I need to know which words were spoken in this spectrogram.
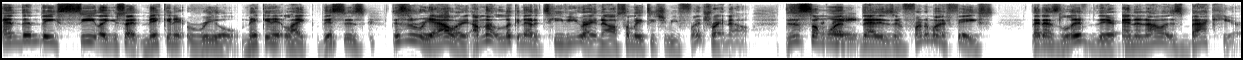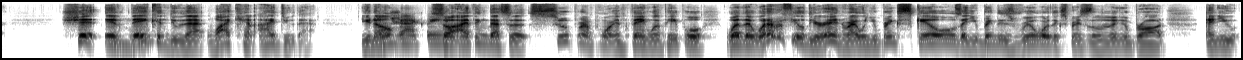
and then they see like you said making it real making it like this is this is reality i'm not looking at a tv right now somebody teaching me french right now this is someone Right. that is in front of my face that has lived there and now is back here shit if they Mhm. can do that why can't i do that you know Exactly. so I think that's a super important thing when people, whether whatever field you're in, right, when you bring skills and you bring these real world experiences of living abroad, and you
